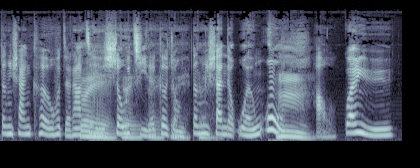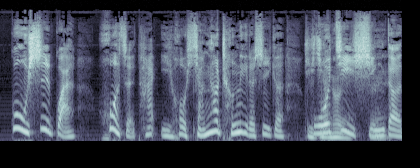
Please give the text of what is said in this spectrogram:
登山客或者他自己收集的各种登山的文物。嗯，好，关于故事馆。或者他以后想要成立的是一个国际型的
